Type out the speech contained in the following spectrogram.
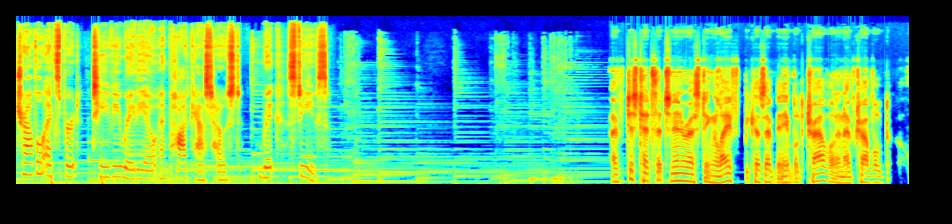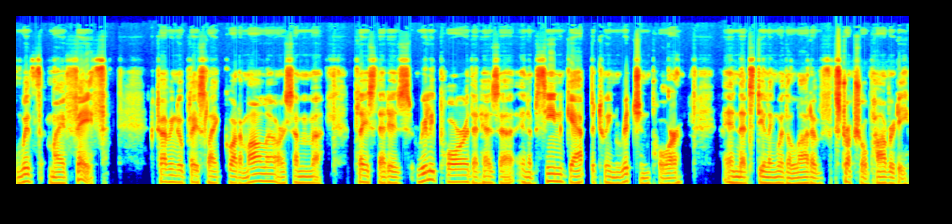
Travel expert, TV, radio, and podcast host Rick Steves. I've just had such an interesting life because I've been able to travel and I've traveled with my faith. Traveling to a place like Guatemala or some uh, place that is really poor, that has a, an obscene gap between rich and poor, and that's dealing with a lot of structural poverty.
